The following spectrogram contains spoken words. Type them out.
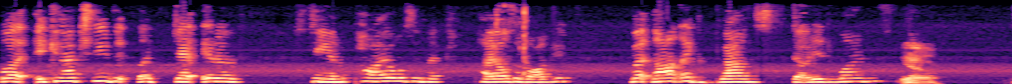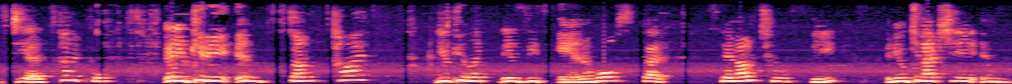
but it can actually like get in a sand piles and like piles of objects, but not like brown studded ones. Yeah. Yeah, it's kind of cool. And you can, and sometimes you can like, there's these animals that stand on two feet, and you can actually, and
